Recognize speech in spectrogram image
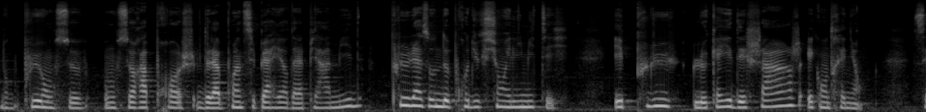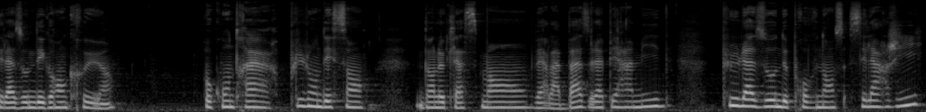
donc plus on se, rapproche de la pointe supérieure de la pyramide, plus la zone de production est limitée et plus le cahier des charges est contraignant. C'est la zone des grands crus. Hein. Au contraire, plus l'on descend dans le classement vers la base de la pyramide, plus la zone de provenance s'élargit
